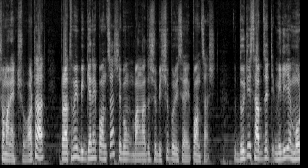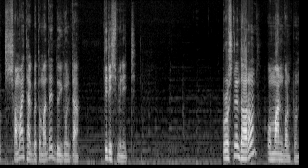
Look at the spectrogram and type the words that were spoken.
সমান একশো। অর্থাৎ প্রাথমিক বিজ্ঞানে পঞ্চাশ এবং বাংলাদেশ ও বিশ্ব পরিচয়ে পঞ্চাশ। দুইটি সাবজেক্ট মিলিয়ে মোট সময় থাকবে তোমাদের দুই ঘণ্টা তিরিশ মিনিট। প্রশ্নের ধরন ও মান বন্টন।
